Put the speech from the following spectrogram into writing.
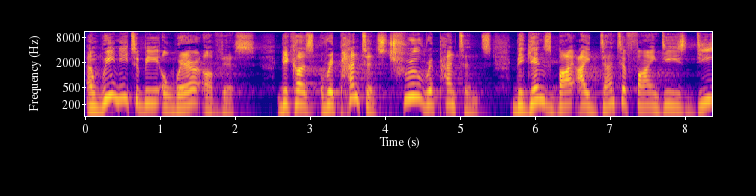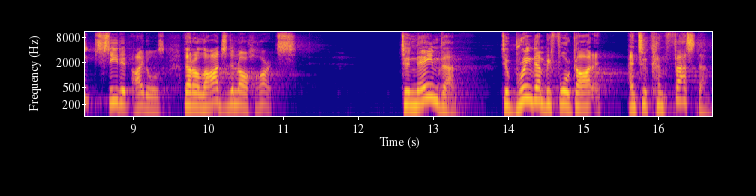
And we need to be aware of this because repentance, true repentance, begins by identifying these deep seated idols that are lodged in our hearts, to name them, to bring them before God, and to confess them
